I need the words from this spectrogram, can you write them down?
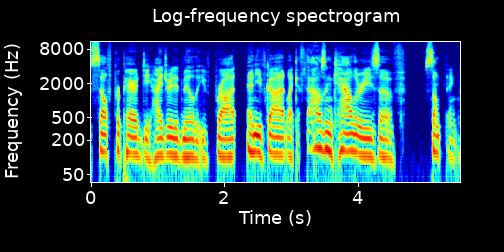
self prepared dehydrated meal that you've brought, and you've got like a thousand calories of something.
